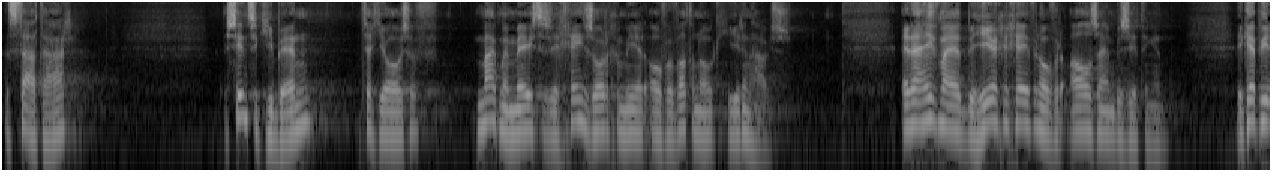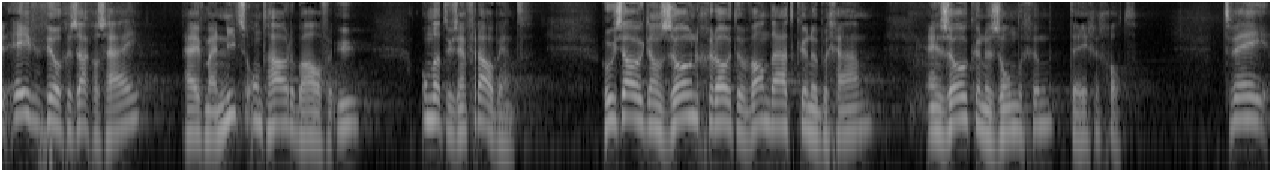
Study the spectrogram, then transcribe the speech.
Het staat daar. Sinds ik hier ben, zegt Jozef, maakt mijn meester zich geen zorgen meer over wat dan ook hier in huis. En hij heeft mij het beheer gegeven over al zijn bezittingen. Ik heb hier evenveel gezag als hij. Hij heeft mij niets onthouden behalve u, omdat u zijn vrouw bent. Hoe zou ik dan zo'n grote wandaad kunnen begaan en zo kunnen zondigen tegen God? Twee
